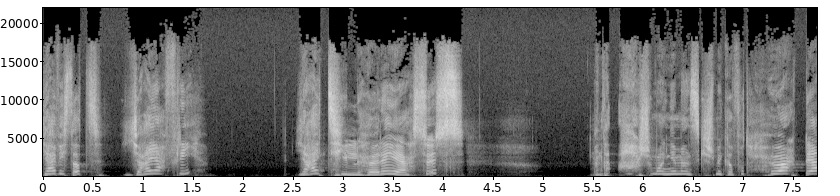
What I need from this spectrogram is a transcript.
jeg visste at jeg er fri. Jeg tilhører Jesus. Men det er så mange mennesker som ikke har fått hørt det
